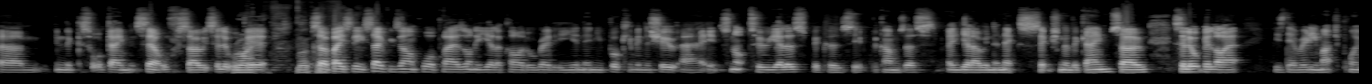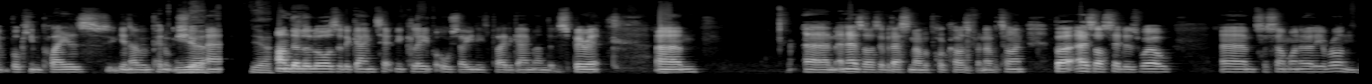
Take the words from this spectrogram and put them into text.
um, in the sort of game itself. So it's a little Right. bit. Okay. So basically, say for example, a player's on a yellow card already, and then you book him in the shootout. It's not two yellows because it becomes a yellow in the next section of the game. So it's a little bit like, is there really much point booking players, you know, in penalty Yeah. shootout? Yeah. Under the laws of the game, technically, but also you need to play the game under the spirit. Um, um, and as I said, but that's another podcast for another time. But as I said as well um, to someone earlier on,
